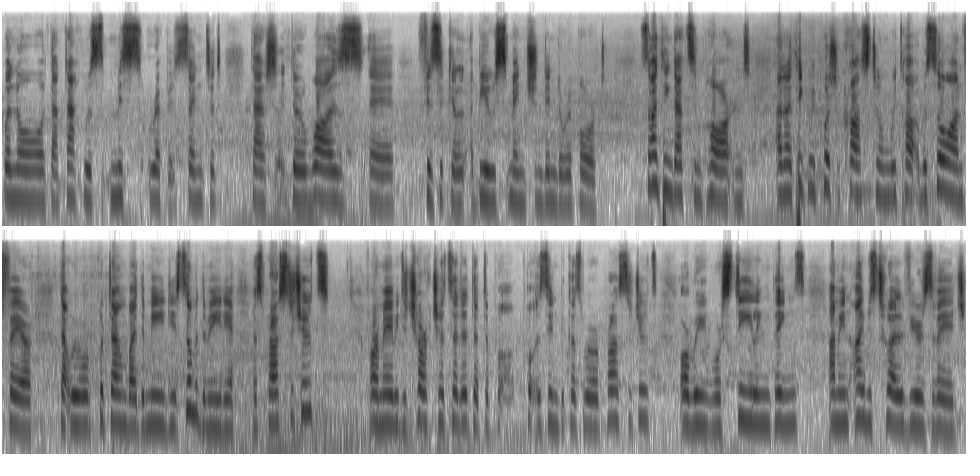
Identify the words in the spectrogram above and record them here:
well, no, that that was misrepresented, that there was uh, physical abuse mentioned in the report. So I think that's important. And I think we put across to him, we thought it was so unfair that we were put down by the media, some of the media, as prostitutes or maybe the church had said it that to put us in because we were prostitutes or we were stealing things. I mean, I was 12 years of age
